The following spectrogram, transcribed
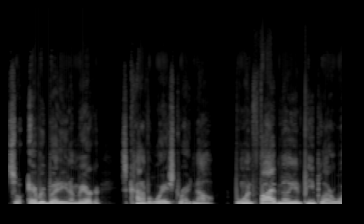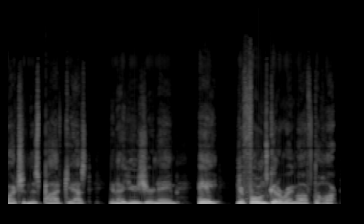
So everybody in America, it's kind of a waste right now. But when 5 million people are watching this podcast and I use your name, hey, your phone's going to ring off the hook.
